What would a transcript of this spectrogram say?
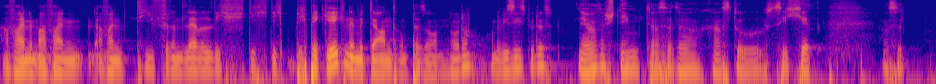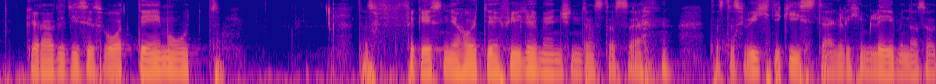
auf einem, auf einem, auf einem tieferen Level dich, dich, dich, dich begegnen mit der anderen Person, oder? Oder wie siehst du das? Ja, das stimmt. Also da hast du sicher, also gerade dieses Wort Demut, das vergessen ja heute viele Menschen, dass das, äh, dass das wichtig ist eigentlich im Leben. Also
